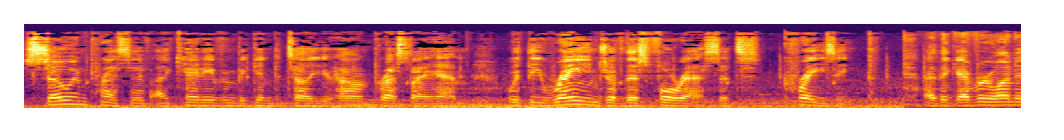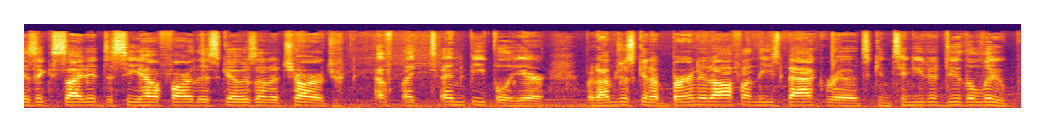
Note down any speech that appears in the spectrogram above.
so impressive. I can't even begin to tell you how impressed I am with the range of this 4S. It's crazy. I think everyone is excited to see how far this goes on a charge. We have like 10 people here, but I'm just gonna burn it off on these back roads, continue to do the loop,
